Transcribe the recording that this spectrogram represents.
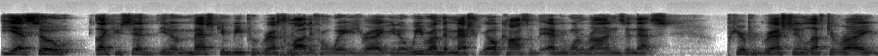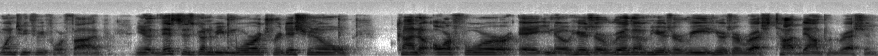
Yeah, so like you said, you know, mesh can be progressed a lot of different ways, right? You know, we run the mesh rail concept that everyone runs, and that's pure progression, left to right, one, two, three, four, five. You know, this is going to be more traditional kind of R4. A, you know, here's a rhythm, here's a read, here's a rush, top down progression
